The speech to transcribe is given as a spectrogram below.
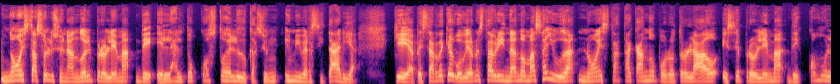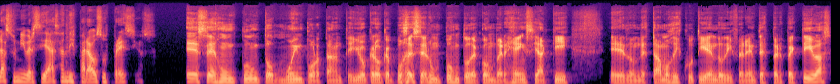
no está solucionando el problema del alto costo de la educación universitaria, que a pesar de que el gobierno está brindando más ayuda, no está atacando por otro lado ese problema de cómo las universidades han disparado sus precios. Ese es un punto muy importante. Yo creo que puede ser un punto de convergencia aquí eh, donde estamos discutiendo diferentes perspectivas.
